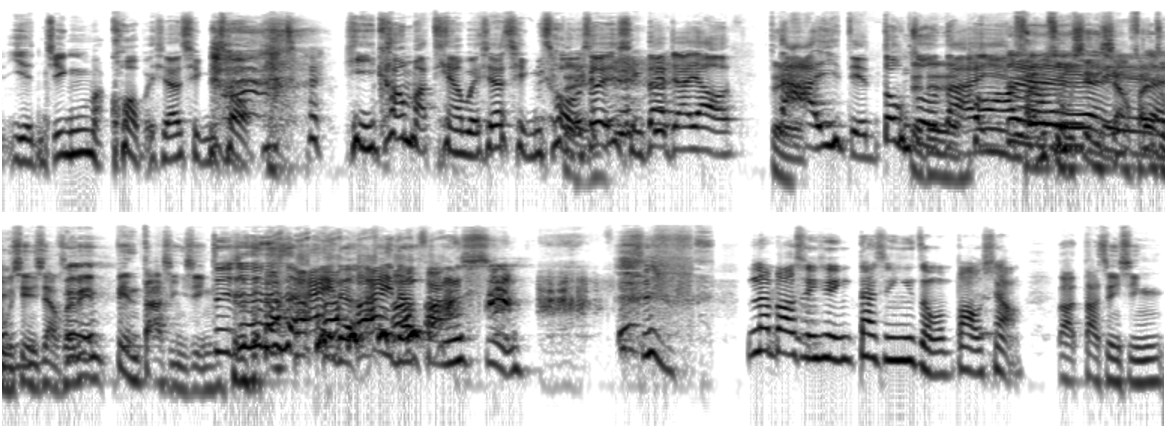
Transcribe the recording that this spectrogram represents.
眼睛嘛看不下 清楚，耳康嘛听不下清楚，所以请大家要大一点，动作大一点，反祖现象，反祖现象会变变大猩猩，对，就是这是爱的 爱的方式。是，那抱猩猩，大猩猩怎么爆笑？大大猩猩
